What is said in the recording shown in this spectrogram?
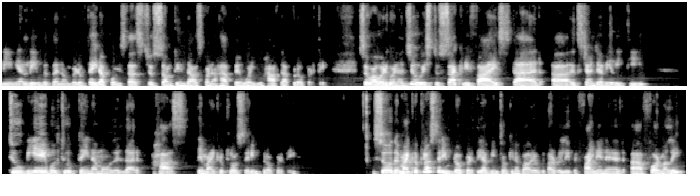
linearly with the number of data points. That's just something that's going to happen when you have that property. So what we're going to do is to sacrifice that uh, exchangeability to be able to obtain a model that has the microclustering property. So the microclustering property, I've been talking about it without really defining it uh, formally,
